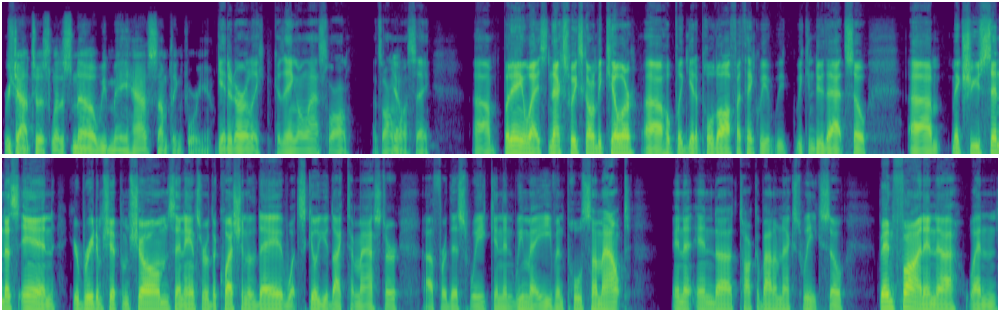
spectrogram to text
reach Sure. out to us. Let us know. We may have something for you. get it early because they ain't going to last long. That's all I'm Yep. going to say. Um, but, anyways, next week's going to be killer. Uh, hopefully, get it pulled off. I think we, we, we can do that. So, um, make sure you send us in your breed them, ship breed 'em, ship 'em, show 'ems, and answer the question of the day what skill you'd like to master uh, for this week. And then we may even pull some out and, and uh, talk about them next week. So, been fun, and uh, when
